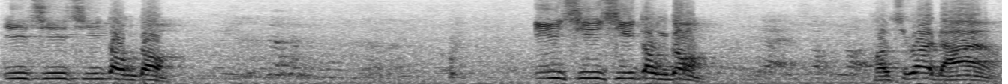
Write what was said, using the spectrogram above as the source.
一七七洞洞，一七七洞洞，好奇怪答案啊！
